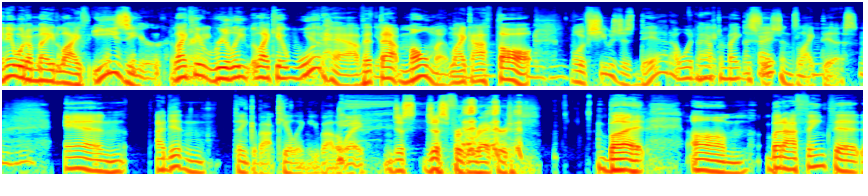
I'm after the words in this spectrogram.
and it would have made life easier. Like it really, like it would have at Yeah. that moment. Like I Mhm. thought, Mhm. well, if she was just dead, I wouldn't have to make That's right. decisions like Mhm. this. Mm-hmm. And I didn't think about killing you, by the way, just just for the record. But um, but I think that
